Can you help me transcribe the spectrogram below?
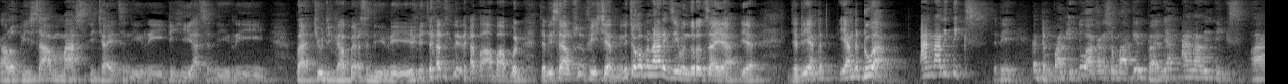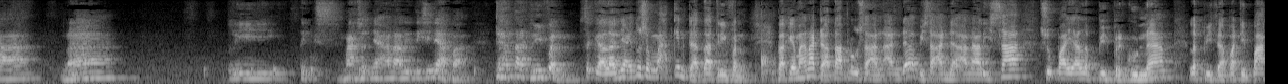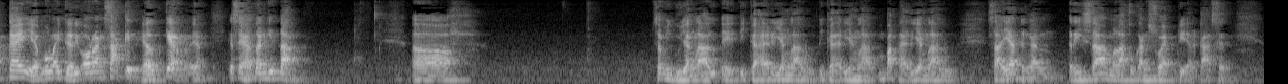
Kalau bisa emas dijahit sendiri, dihias sendiri, baju digambar sendiri, dicat sendiri atau apa pun. Jadi self sufficient. Ini cukup menarik sih menurut saya ya. Jadi yang ke yang kedua, analytics. Jadi ke depan itu akan semakin banyak analytics. Analytics. Maksudnya analytics ini apa? Data driven. Segalanya itu semakin data driven. Bagaimana data perusahaan Anda bisa Anda analisa supaya lebih berguna, lebih dapat dipakai ya mulai dari orang sakit, healthcare ya, kesehatan kita. Uh, seminggu yang lalu, eh tiga hari yang lalu, tiga hari yang lalu, empat hari yang lalu, saya dengan Risa melakukan swab di RKZ.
